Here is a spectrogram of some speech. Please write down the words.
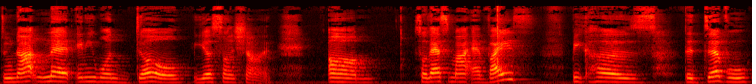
Do not let anyone dull your sunshine. Um, so that's my advice because the devil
